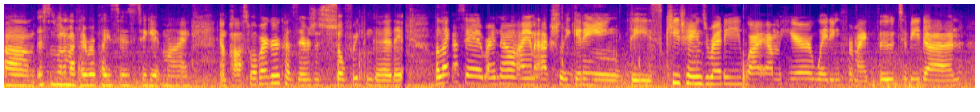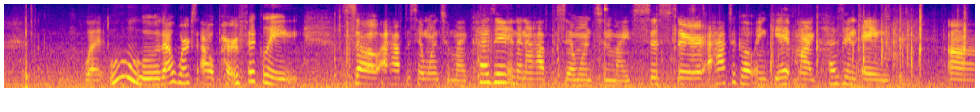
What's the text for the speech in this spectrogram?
um, this is one of my favorite places to get my impossible burger because they're just so freaking good. They, but like i said right now i am actually getting these keychains ready while i'm here waiting for my food to be done. What? Ooh that works out perfectly. So i have to send one to my cousin and then i have to send one to my sister. I had to go and get my cousin a um,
